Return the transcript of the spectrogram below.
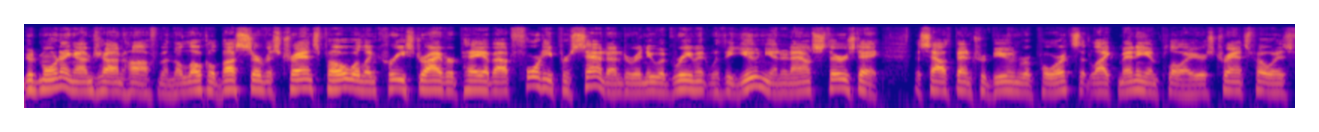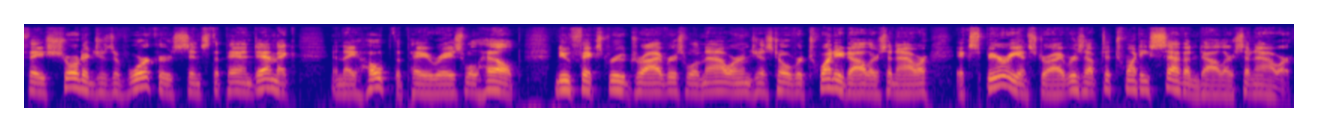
Good morning, I'm John Hoffman. The local bus service Transpo will increase driver pay about 40% under a new agreement with the union announced Thursday. The South Bend Tribune reports that, like many employers, Transpo has faced shortages of workers since the pandemic, and they hope the pay raise will help. New fixed route drivers will now earn just over $20 an hour, experienced drivers up to $27 an hour.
